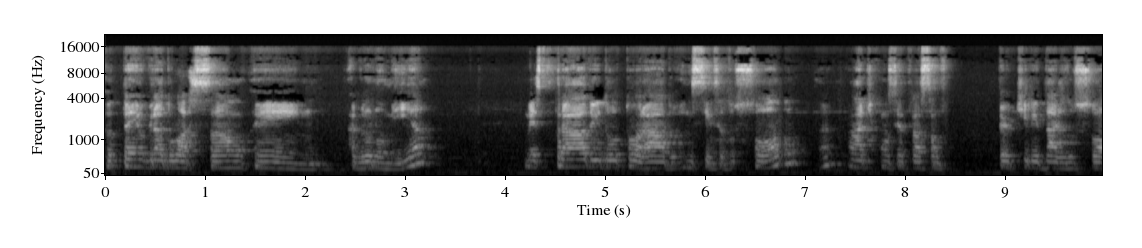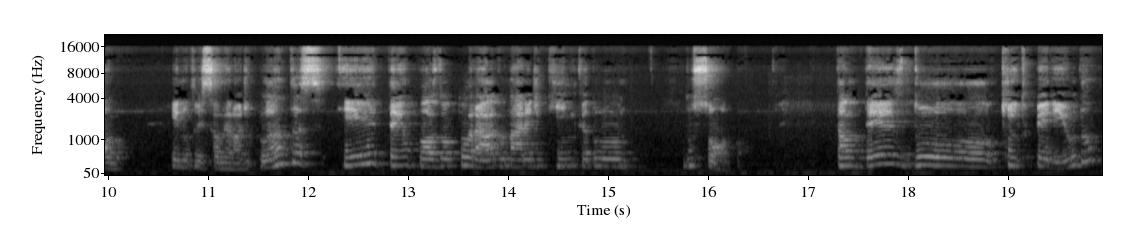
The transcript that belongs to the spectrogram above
eu tenho graduação em agronomia, mestrado e doutorado em ciência do solo, né, área de concentração, fertilidade do solo e nutrição mineral de plantas, e tenho pós-doutorado na área de química do, do solo. Então, desde o quinto período,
